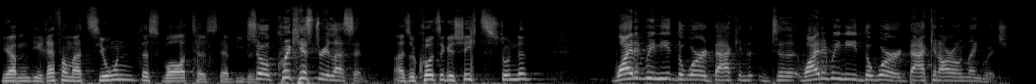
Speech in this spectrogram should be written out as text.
Wir haben die Reformation des Wortes der Bibel. So, quick history lesson. Also kurze Geschichtsstunde. Why did we need the word back in to why did we need the word back in our own language?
